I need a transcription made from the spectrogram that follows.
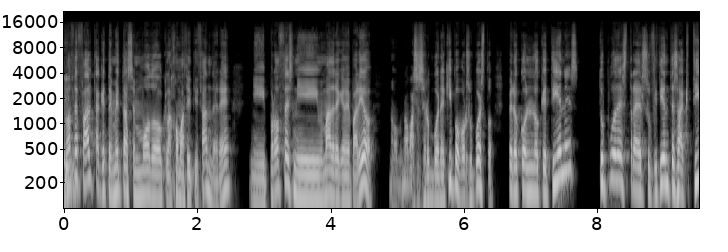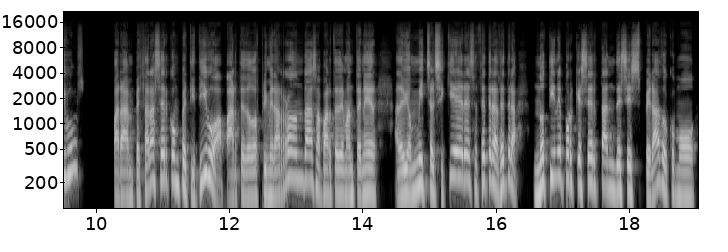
No hace falta que te metas en modo Oklahoma City Thunder, ¿eh? Ni Proces ni madre que me parió. No, no vas a ser un buen equipo, por supuesto. Pero con lo que tienes, tú puedes traer suficientes activos para empezar a ser competitivo, aparte de dos primeras rondas, aparte de mantener a Devion Mitchell si quieres, etcétera, etcétera. No tiene por qué ser tan desesperado como,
